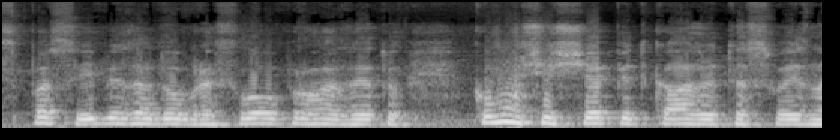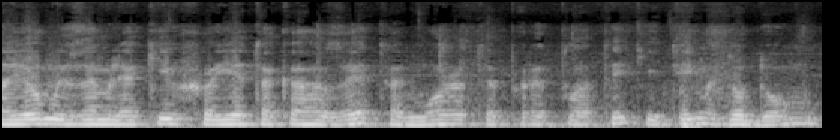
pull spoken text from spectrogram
Спасибі за добре слово про газету. Комусь іще підказуйте своїх знайомих земляків, що є така газета, можете передплатити і йти додому.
